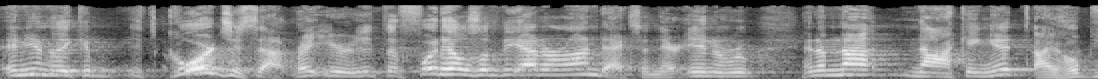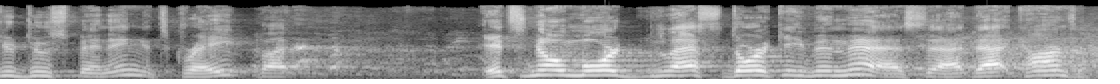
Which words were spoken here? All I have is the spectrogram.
And, you know, they can, it's gorgeous out, right? You're at the foothills of the Adirondacks, and they're in a room. And I'm not knocking it. I hope you do spinning. It's great, but it's no more less dorky than this, that, that concept.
